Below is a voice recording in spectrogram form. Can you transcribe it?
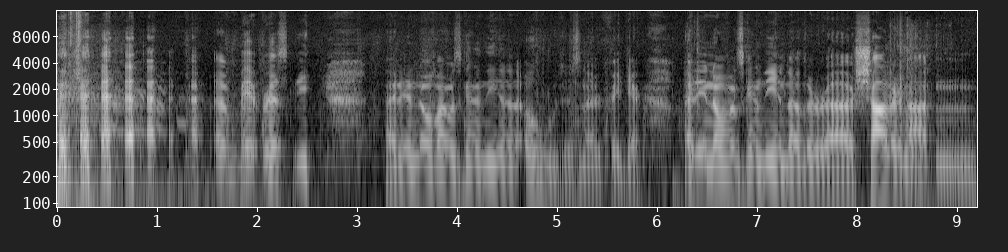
a bit risky. I didn't know if I was going to need an... Oh, there's another crate there. I didn't know if I was going to need another uh, shot or not, and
